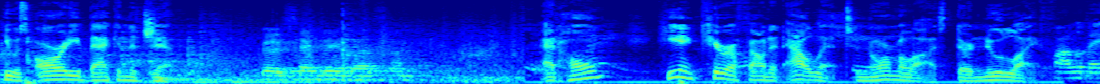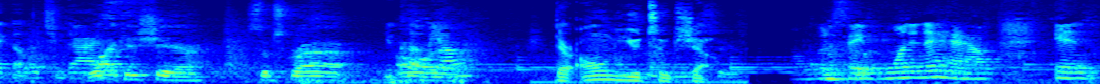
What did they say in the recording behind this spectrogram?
he was already back in the gym. Good, same thing last time. At home, he and Kira found an outlet to normalize their new life, Follow back up with you guys. Like and share, subscribe. You all cut me off. their own YouTube show. We're gonna say one and a half, and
